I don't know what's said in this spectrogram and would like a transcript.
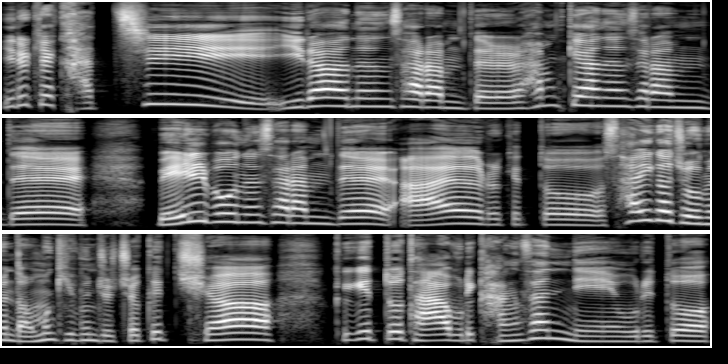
이렇게 같이 일하는 사람들, 함께하는 사람들, 매일 보는 사람들, 아유, 이렇게 또 사이가 좋으면 너무 기분 좋죠. 그쵸? 그게 또 다 우리 강사님, 우리 또,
